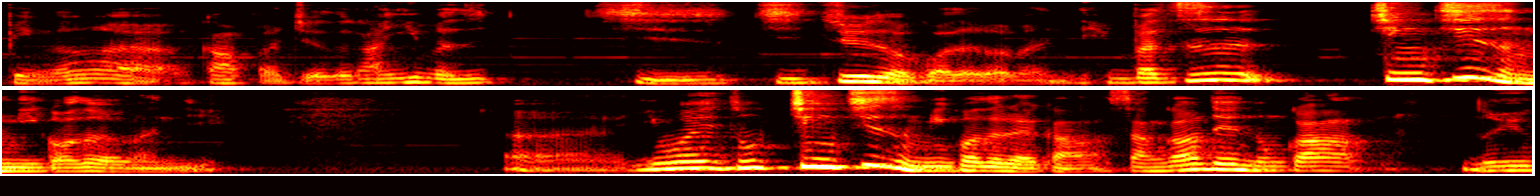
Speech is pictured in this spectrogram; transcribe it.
评论个讲法，就是讲伊勿是技技战术高头个问题，勿是竞技层面高头个问题。呃，因为从竞技层面高头来讲，上港队侬讲侬有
